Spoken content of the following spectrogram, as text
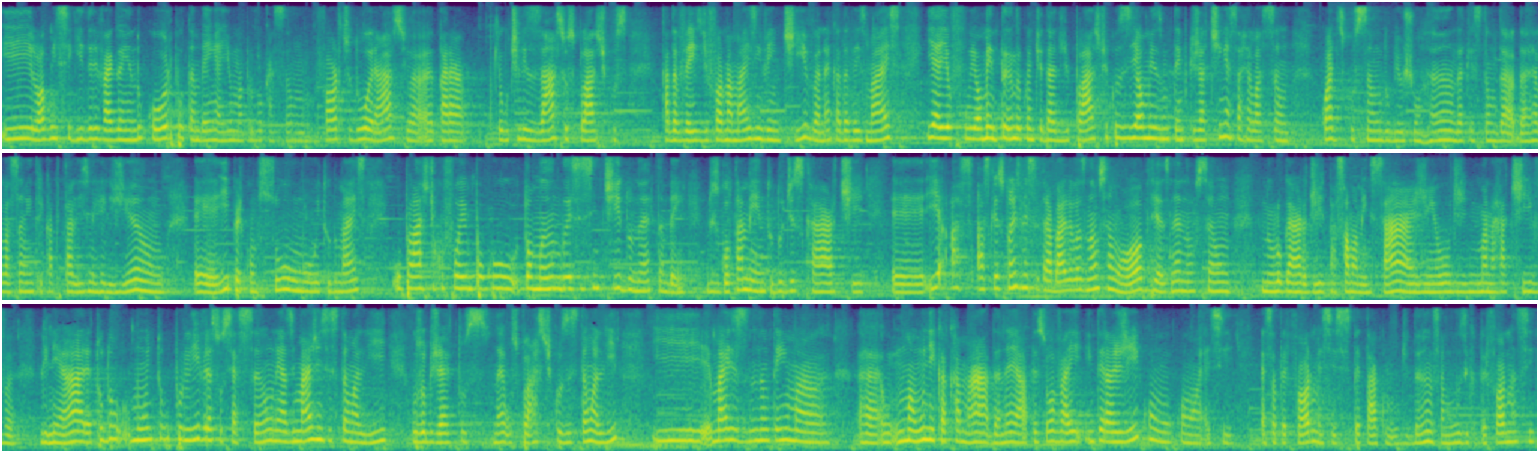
e logo em seguida ele vai ganhando corpo também aí uma provocação forte do Horácio eh, para que eu utilizasse os plásticos cada vez de forma mais inventiva, né, cada vez mais. E aí eu fui aumentando a quantidade de plásticos e ao mesmo tempo que já tinha essa relação com a discussão do Bill Churran, da questão da, da relação entre capitalismo e religião, é, hiperconsumo e tudo mais, o plástico foi um pouco tomando esse sentido, né, também, do esgotamento, do descarte. É, e as, as questões nesse trabalho, elas não são óbvias, né, não são no lugar de passar uma mensagem ou de uma narrativa linear, é tudo muito por livre associação, né? As imagens estão ali, os objetos, né, os plásticos estão ali, e mas não tem uma uh, uma única camada, né? A pessoa vai interagir com, com esse essa performance, esse espetáculo de dança, música, performance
